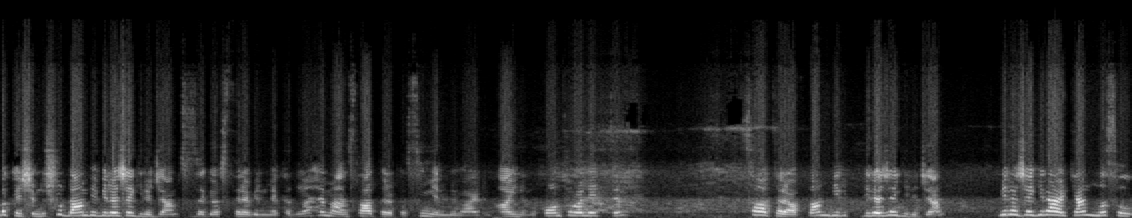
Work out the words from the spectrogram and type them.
Bakın şimdi şuradan bir viraja gireceğim size gösterebilmek adına. Hemen sağ tarafa sinyalimi verdim. Aynamı kontrol ettim. Sağ taraftan bir viraja gireceğim. Viraja girerken nasıl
